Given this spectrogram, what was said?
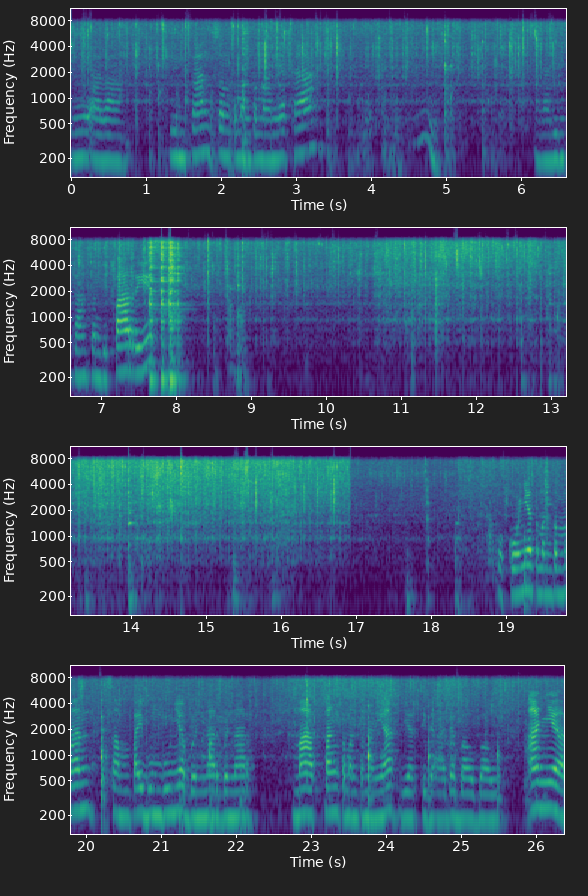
Ini ala linsanson teman-teman ya kan. Hmm. Linsanson di Paris. Pokoknya teman-teman sampai bumbunya benar-benar matang teman-teman ya biar tidak ada bau-bau anyer.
